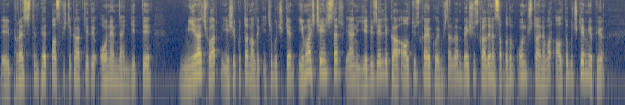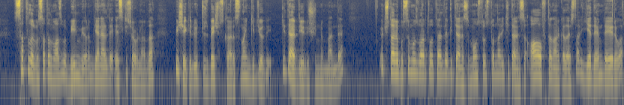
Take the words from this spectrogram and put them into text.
E, Price Cheat'in pet basmıştık art 7. 10M'den gitti. Miraç var. Yeşil kutudan aldık. 2.5M. Image Change'ler yani 750k 600k'ya koymuşlar. Ben 500k'den hesapladım. 13 tane var. 6.5M yapıyor. Satılır mı satılmaz mı bilmiyorum. Genelde eski serverlarda bir şekilde 300-500k arasından gidiyordu. Gider diye düşündüm ben de. 3 tane busumuz var totalde. Bir tanesi Monster Stone'dan, iki tanesi AOF'tan arkadaşlar. 7M değeri var.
